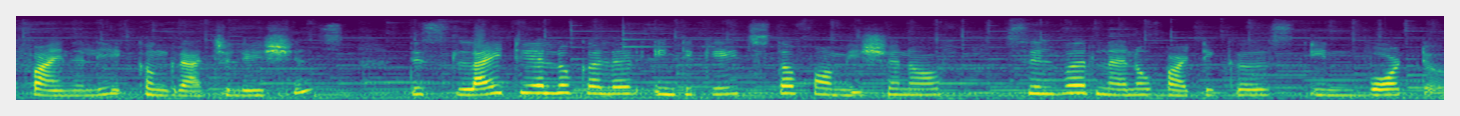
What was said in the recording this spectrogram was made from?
Finally, congratulations! This light yellow color indicates the formation of silver nanoparticles in water.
